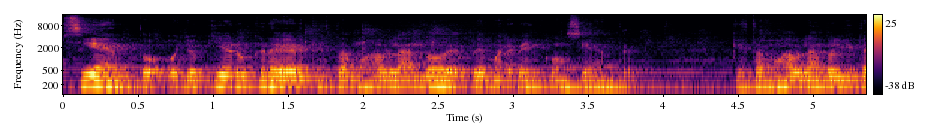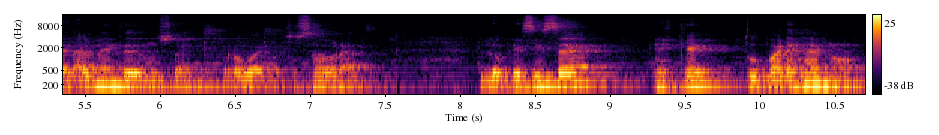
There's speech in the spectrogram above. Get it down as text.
siento o yo quiero creer que estamos hablando de, de, manera inconsciente, que estamos hablando literalmente de un sueño, pero bueno, tú sabrás. Lo que sí sé es que tu pareja no,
